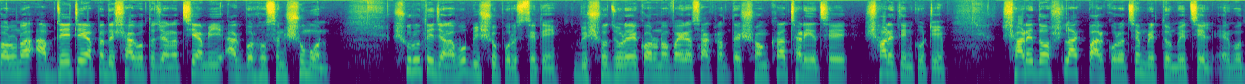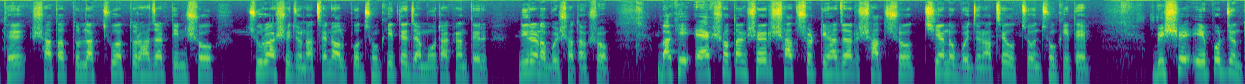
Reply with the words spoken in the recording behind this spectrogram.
করোনা আপডেটে আপনাদের স্বাগত জানাচ্ছি। আমি আকবর হোসেন সুমন। শুরুতেই জানাব বিশ্ব পরিস্থিতি। বিশ্বজুড়ে করোনা ভাইরাস আক্রান্তের সংখ্যা ছাড়িয়েছে সাড়ে তিন কোটি। সাড়ে দশ লাখ পার করেছে মৃত্যুর মিছিল। এর মধ্যে সাতাত্তর লাখ চুয়াত্তর হাজার তিনশো চুরাশি জন আছেন। অল্প ঝুঁকিতে যা মোট আক্রান্তের নিরানব্বই শতাংশ। বাকি এক শতাংশের সাতষট্টি হাজার সাতশো ছিয়ানব্বই জন আছে উচ্চ ঝুঁকিতে। বিশ্বে এ পর্যন্ত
